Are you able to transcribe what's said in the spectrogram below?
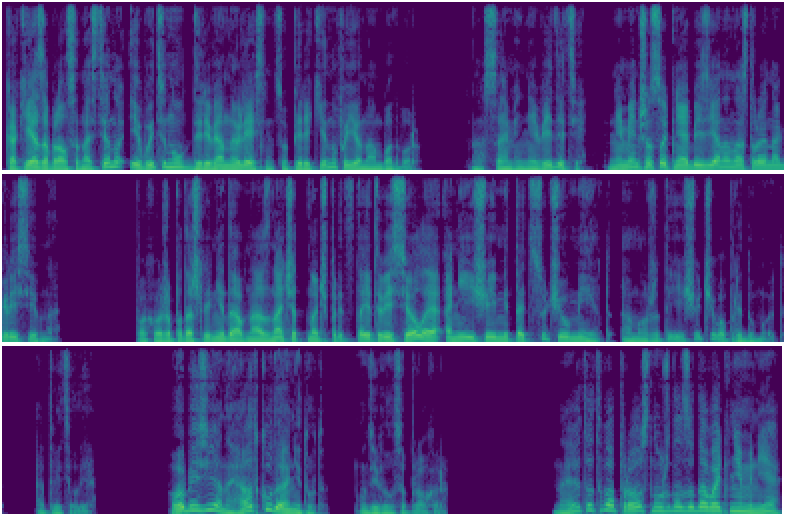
как я забрался на стену и вытянул деревянную лестницу, перекинув ее нам во двор. «А сами не видите? Не меньше сотни обезьяны настроены агрессивно. Похоже, подошли недавно, а значит, ночь предстоит веселая, они еще и метать сучи умеют, а может, и еще чего придумают», — ответил я. «Обезьяны, откуда они тут?» — удивился Прохор. «Этот вопрос нужно задавать не мне.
